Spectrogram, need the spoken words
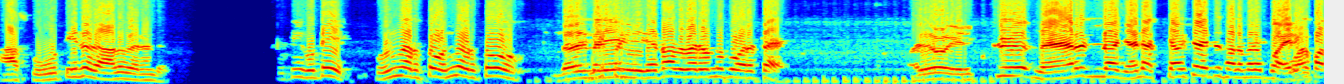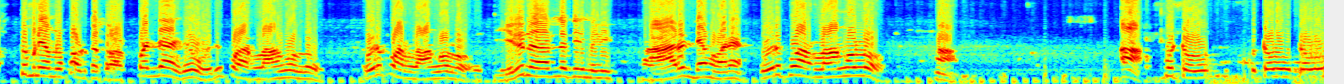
ആ സ്കൂട്ടിയിൽ ഒരാൾ വരുന്നുണ്ട്. കുട്ടി കുട്ടി ഒന്ന് നിർത്തോ ഒന്ന് നിർത്തോ. ചേട്ടാ അതുവരെ ഒന്ന് പോരട്ടെ. അയ്യോ എനിക്ക് നേരമില്ല. ഞാൻ അത്യാവശ്യമായിട്ട് സ്ഥലം വരെ പോയി. പത്ത് മണി നമ്മളെ അവിടെ കുഴപ്പമില്ല ഇത് ഒരു പറളാങ്ങുള്ളൂ ഒരു പറളാങ്ങുള്ളൂ ഏത് നേരില്ല തിരുമണി ആരില്ല മോനെ. ഒരു പറളാങ്ങുള്ളൂ ആ. ആ വിട്ടോളൂ വിട്ടോളൂ വിട്ടോളൂ.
